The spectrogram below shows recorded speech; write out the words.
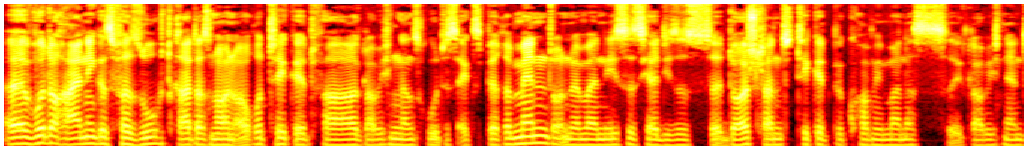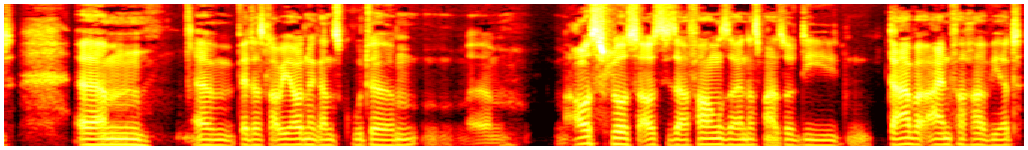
äh, wurde auch einiges versucht. Gerade das 9-Euro-Ticket war, glaube ich, ein ganz gutes Experiment. Und wenn wir nächstes Jahr dieses äh, Deutschland-Ticket bekommen, wie man das, äh, glaube ich, nennt, ähm, ähm, wird das, glaube ich, auch eine ganz gute ähm, Ausfluss aus dieser Erfahrung sein, dass man also die da einfacher wird.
